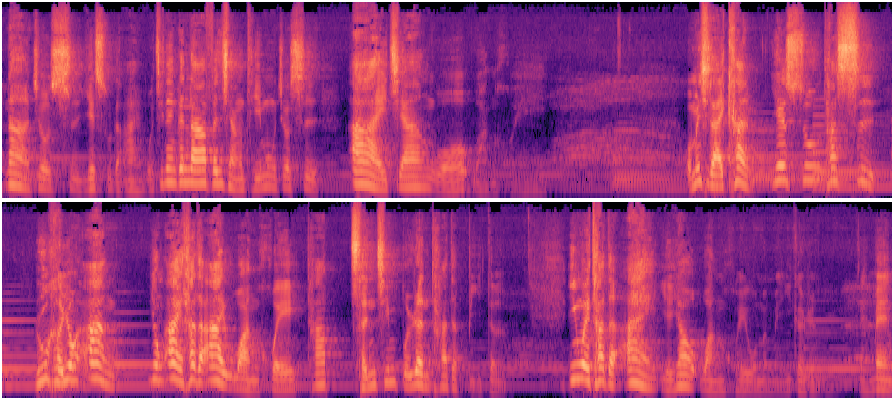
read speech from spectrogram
那就是耶稣的爱。我今天跟大家分享的题目就是“爱将我挽回”。我们一起来看耶稣他是如何用爱、用爱他的爱挽回他曾经不认他的彼得，因为他的爱也要挽回我们每一个人。Amen。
